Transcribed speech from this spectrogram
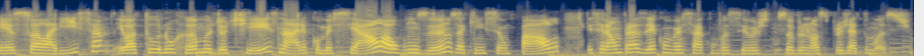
Eu sou a Larissa, eu atuo no ramo de OTAs na área comercial há alguns anos aqui em São Paulo e será um prazer conversar com você hoje sobre o nosso projeto Must.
